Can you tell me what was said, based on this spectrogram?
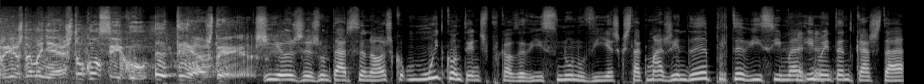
3 da manhã estou consigo até às 10. E hoje a juntar-se a nós, muito contentes por causa disso, Nuno Dias, que está com uma agenda apertadíssima e, no entanto, cá está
